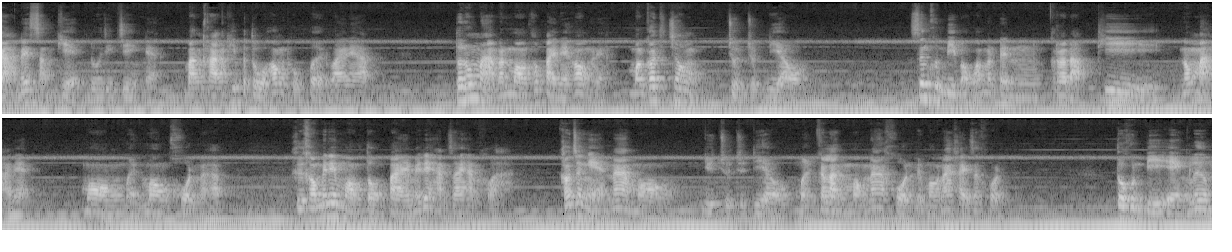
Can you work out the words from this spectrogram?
กาสได้สังเกตดูจริง ๆ เนี่ย บางครั้งที่ประตูห้องถูกเปิดไว้นะครับ ตัวน้องหมามันมองเข้าไปในห้องเนี่ย มันก็จะจ้องจุดจุดเดียว ซึ่งคุณบีบอกว่ามันเป็นระดับที่น้องหมาเนี่ย มองเหมือนมองคนนะครับ คือเขาไม่ได้มองตรงไปไม่ได้หันซ้ายหันขวา เขาจะแงนหน้ามอง อยู่จุดจุดเดียว เหมือนกำลังมองหน้าคนหรือมองหน้าใครสักคน ตัวคุณบีเองเริ่ม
